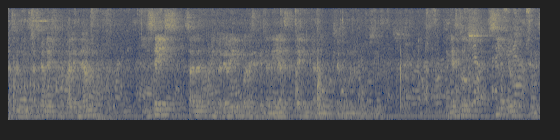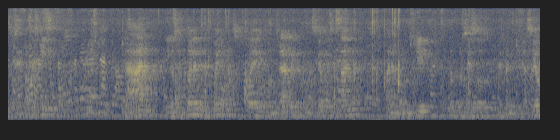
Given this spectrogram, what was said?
las administraciones locales de agua y 6 salas de monitoreo hídrico en las secretarías técnicas del Consejo de Recursos Hídricos. En estos sitios, en estos espacios físicos, la AN y los actores de las cuencas pueden encontrar la información necesaria para conducir los procesos de planificación,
